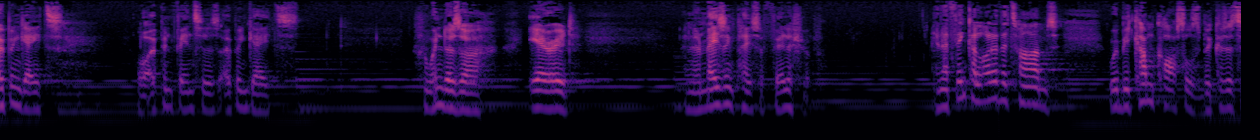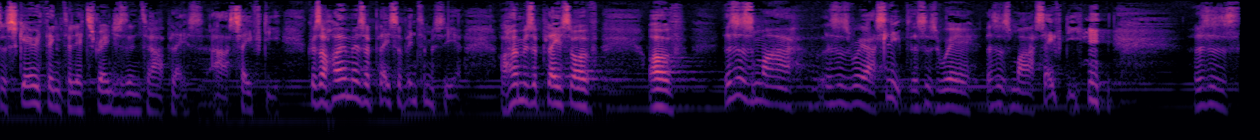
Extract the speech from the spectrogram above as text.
open gates, or open fences, open gates. Windows are arid, an amazing place of fellowship. And I think a lot of the times we become castles because it's a scary thing to let strangers into our place, our safety. Because a home is a place of intimacy. A home is a place of, of this is my, this is where I sleep. This is where, this is my safety. This is,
